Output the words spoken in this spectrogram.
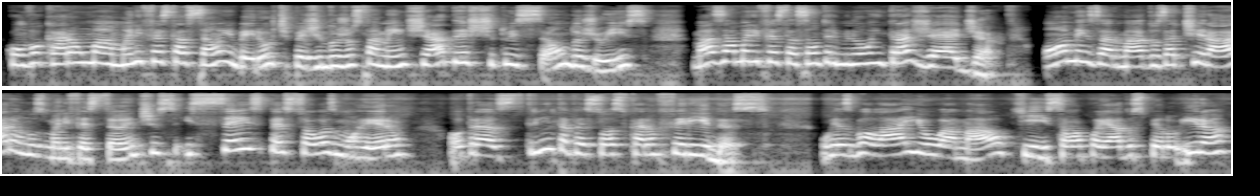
convocaram uma manifestação em Beirute pedindo justamente a destituição do juiz, mas a manifestação terminou em tragédia. Homens armados atiraram nos manifestantes e seis pessoas morreram, outras 30 pessoas ficaram feridas. O Hezbollah e o Amal, que são apoiados pelo Irã,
